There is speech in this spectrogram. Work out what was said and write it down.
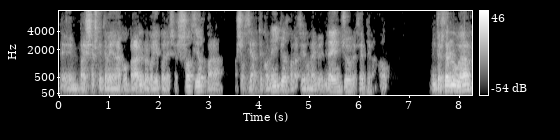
eh, empresas que te vayan a comprar, y luego ya pueden ser socios para asociarte con ellos, para hacer una joint venture, etcétera, ¿no? En tercer lugar,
